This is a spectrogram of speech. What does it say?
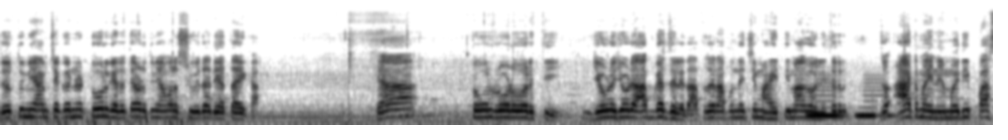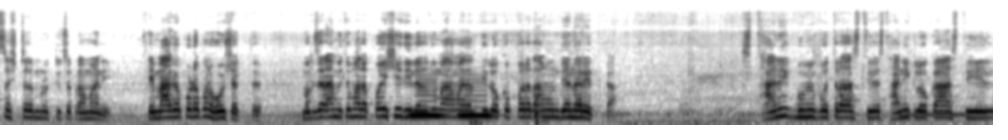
जर तुम्ही आमच्याकडनं टोल घेता त्यावर तुम्ही आम्हाला सुविधा देताय का? ह्या टोल रोडवरती जेवढे जेवढे अपघात झालेत आता जर आपण त्याची माहिती मागवली तर जो आठ महिन्यामध्ये पासष्ट मृत्यूचं प्रमाण आहे हे मागे पुढे पण होऊ शकतं. मग जर आम्ही तुम्हाला पैसे दिले तर तुम्ही आम्हाला ती लोक परत आणून देणार आहेत का? स्थानिक भूमिपुत्र असतील स्थानिक लोक असतील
